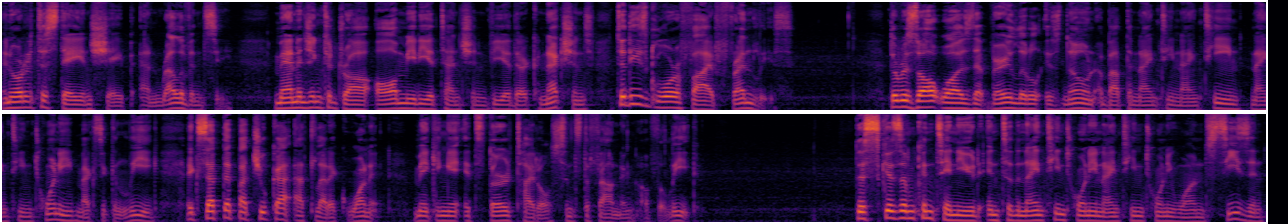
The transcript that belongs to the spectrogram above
in order to stay in shape and relevancy managing to draw all media attention via their connections to these glorified friendlies. The result was that very little is known about the 1919 1920 Mexican League, except that Pachuca Athletic won it, making it its third title since the founding of the league. The schism continued into the 1920 1921 season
